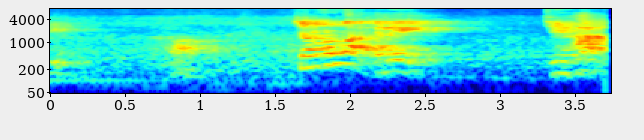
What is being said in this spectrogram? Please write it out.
ပြီနော် ကျွန်တော်တို့ကဒီနေ့ဂျီဟတ်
